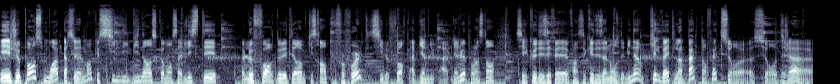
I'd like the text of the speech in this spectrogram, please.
Et je pense, moi, personnellement, que si Binance commence à lister le fork de l'Ethereum qui sera en Proof of Work, si le fork a bien, lieu, pour l'instant, c'est que des annonces des mineurs, quel va être l'impact, en fait, sur, euh, déjà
